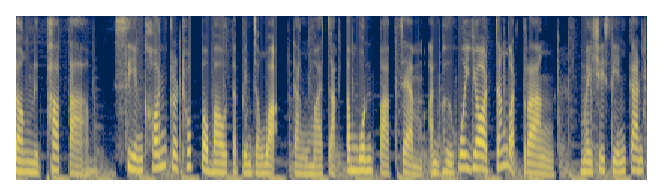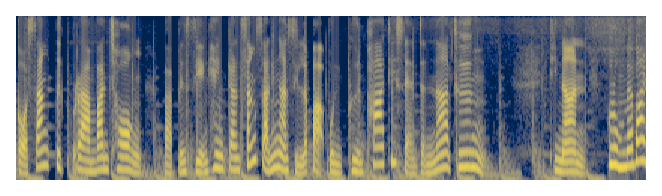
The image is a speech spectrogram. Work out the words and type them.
ลองนึกภาพตาม เสียงค้อนกระทบเบาๆ แต่เป็นจังหวะ ดังมาจากตำบลปากแจ่มอำเภอห้วยยอดจังหวัดตรัง ไม่ใช่เสียงการก่อสร้างตึกรามบ้านช่อง แต่เป็นเสียงแห่งการสร้างสรรค์งานศิลปะบนพื้นผ้าที่แสนจะน่าทึ่ง ที่นั่นกลุ่มแม่บ้าน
